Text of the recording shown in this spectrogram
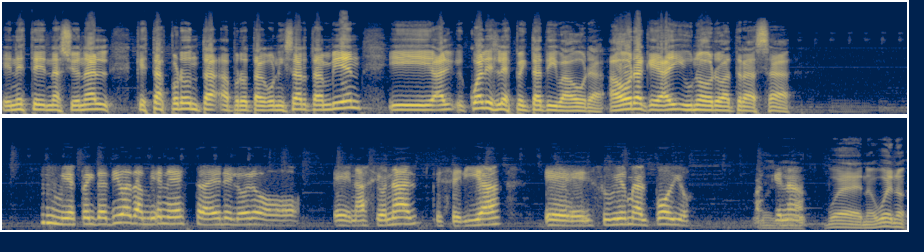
en este nacional que estás pronta a protagonizar también ¿Y cuál es la expectativa ahora? Ahora que hay un oro atrás. Ah. Mi expectativa también es traer el oro eh, nacional, que sería eh, subirme al podio, más que nada. Bueno, bueno.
